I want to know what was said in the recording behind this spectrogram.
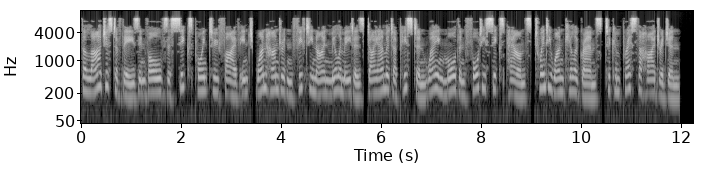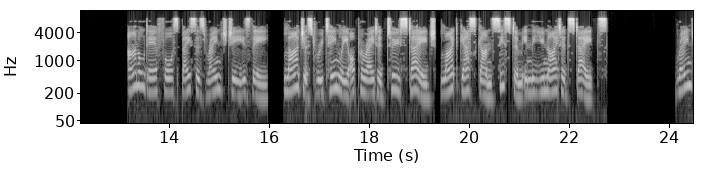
The largest of these involves a 6.25-inch (159 mm) diameter piston weighing more than 46 pounds (21 kilograms) to compress the hydrogen. Arnold Air Force Base's Range G is the largest routinely operated two-stage, light gas gun system in the United States. Range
